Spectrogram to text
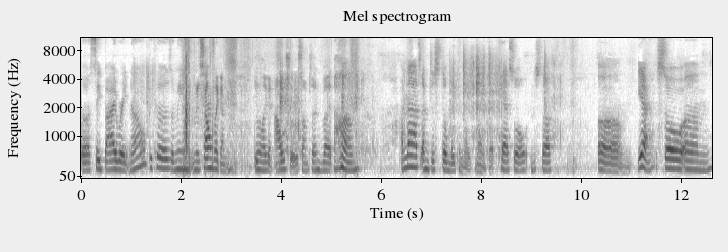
uh, say bye right now because I mean, it sounds like I'm doing like an outro or something, but um, I'm not. I'm just still making my Minecraft castle and stuff. Um, yeah. So um,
